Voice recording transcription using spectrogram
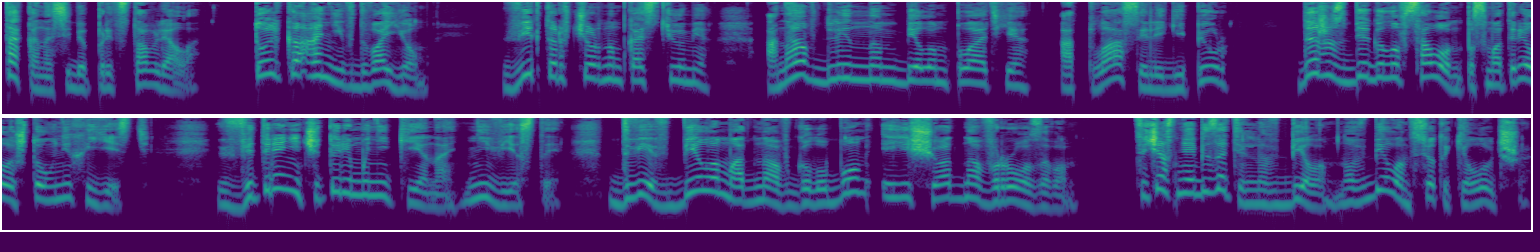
Так она себе представляла. Только они вдвоем. Виктор в черном костюме, она в длинном белом платье, атлас или гипюр – даже сбегала в салон, посмотрела, что у них есть. В витрине четыре манекена, невесты. Две в белом, одна в голубом и еще одна в розовом. Сейчас не обязательно в белом, но в белом все-таки лучше.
